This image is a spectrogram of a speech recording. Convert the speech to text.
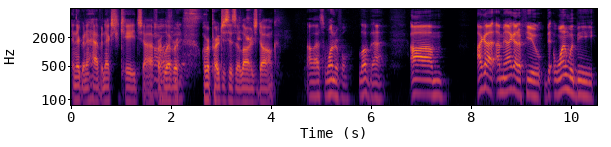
and they're going to have an extra cage uh, for Oh, whoever nice. whoever purchases a large dog. Oh, that's wonderful. Love that. Um, I got. I mean, I got a few. One would be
